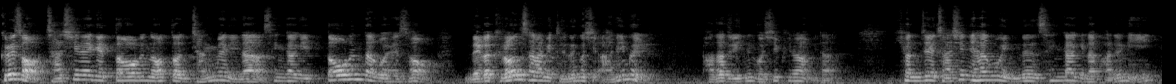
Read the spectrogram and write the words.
그래서 자신에게 떠오르는 어떤 장면이나 생각이 떠오른다고 해서 내가 그런 사람이 되는 것이 아님을 받아들이는 것이 필요합니다. 현재 자신이 하고 있는 생각이나 반응이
